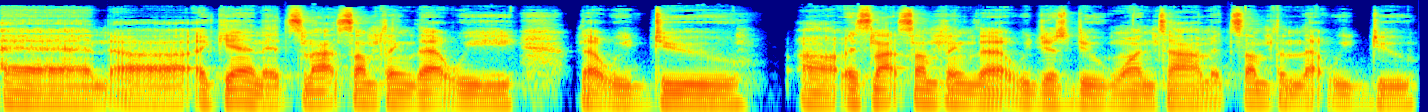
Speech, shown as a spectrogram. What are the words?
and uh, again, it's not something that we that we do. Uh, it's not something that we just do one time. It's something that we do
